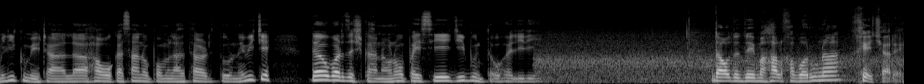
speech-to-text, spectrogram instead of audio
ملي کمېټه له هغو کسانو په ملاتړ تورنوي چې د ورزشکارانو پیسې یې جیبونو ته وهلي دي. دا او د دې مهال خبرونه، ښې چارې.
